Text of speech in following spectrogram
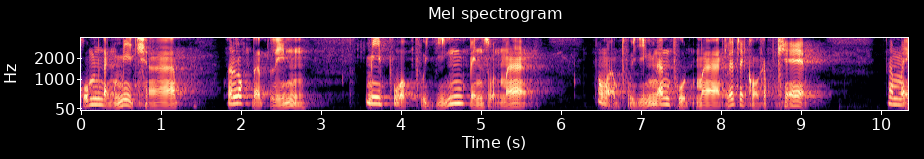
คมดังมีดฉาบนรกตัดลิ้น มีพวกผู้หญิงเป็นส่วนมาก ราะว่าผู้หญิงนั้นพูดมากและจะขอกับแคบ ถ้าไม่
